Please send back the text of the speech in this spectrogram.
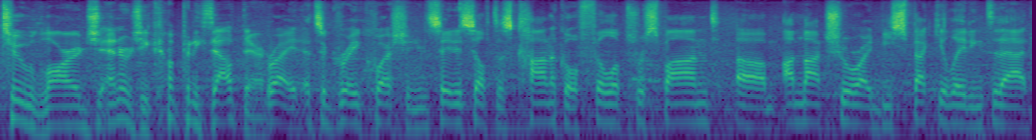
two large energy companies out there. Right. It's a great question. You'd say to yourself, does ConocoPhillips respond? Um, I'm not sure. I'd be speculating to that,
